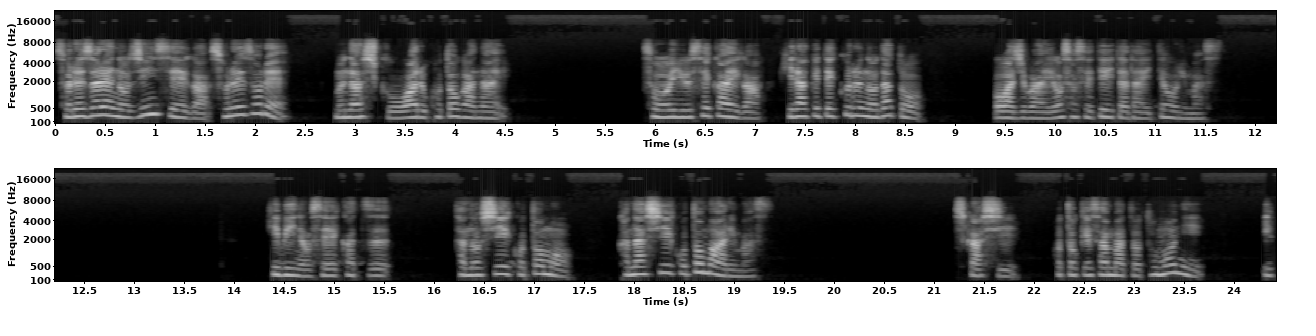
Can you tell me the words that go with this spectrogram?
それぞれの人生がそれぞれ虚しく終わることがない。そういう世界が開けてくるのだとお味わいをさせていただいております。日々の生活、楽しいことも悲しいこともあります。しかし、仏様と共に一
